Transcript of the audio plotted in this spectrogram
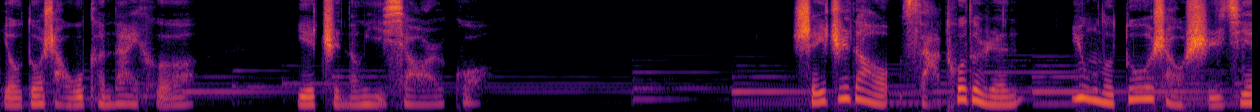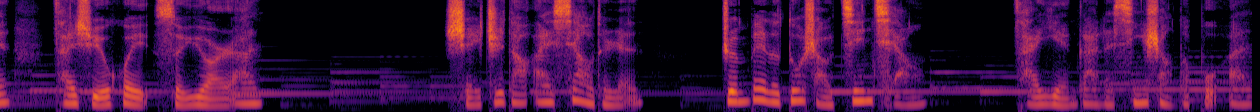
有多少无可奈何，也只能一笑而过。谁知道洒脱的人用了多少时间才学会随遇而安？谁知道爱笑的人准备了多少坚强，才掩盖了心上的不安？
